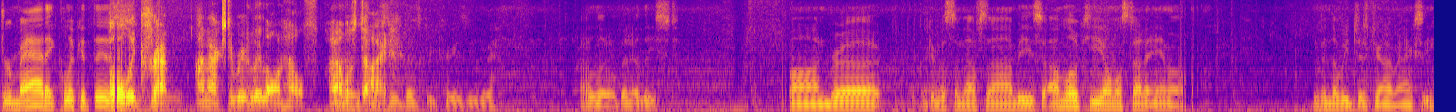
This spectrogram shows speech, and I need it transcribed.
dramatic. Look at this. Holy crap, I'm actually really low on health. I Yeah, almost died. actually does get crazy, bro. A little bit at least. Come on, bro. Give us enough zombies. I'm low key almost out of ammo. Even though we just got a maxi.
